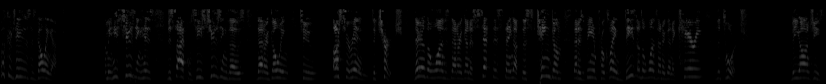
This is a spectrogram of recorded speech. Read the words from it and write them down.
Look who Jesus is going after. I mean, he's choosing his disciples, he's choosing those that are going to usher in the church. They're the ones that are going to set this thing up, this kingdom that is being proclaimed. These are the ones that are going to carry the torch beyond Jesus.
